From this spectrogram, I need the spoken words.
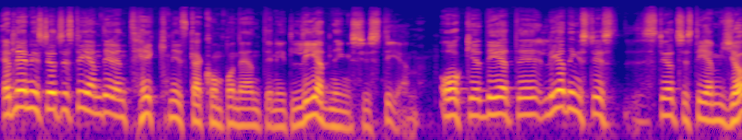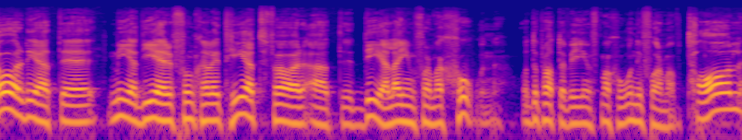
Ett ledningsstödssystem det är den tekniska komponenten i ett ledningssystem. Och eh, det ett eh, ledningsstödsystem gör det är att det medger funktionalitet för att dela information. Och då pratar vi information i form av tal.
